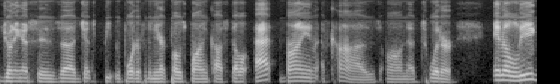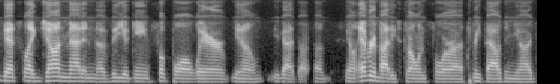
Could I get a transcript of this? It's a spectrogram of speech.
Joining us is uh, Jets beat reporter for the New York Post, Brian Costello, at Brian Coz on uh, Twitter in a league that's like John Madden uh, video game football, where you know you got uh, uh, you know everybody's throwing for uh, 3,000 yards.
